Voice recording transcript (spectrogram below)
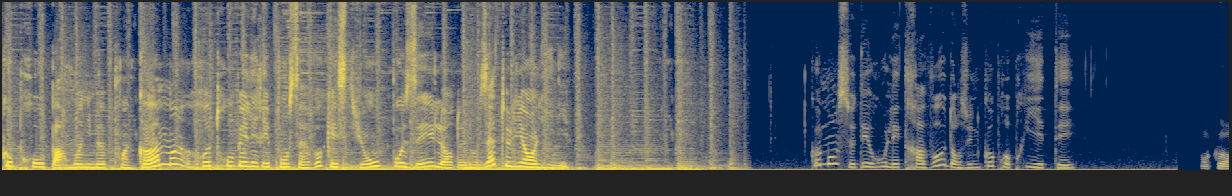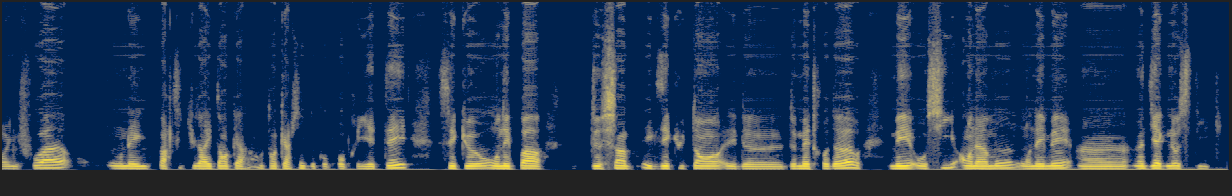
copro par monimmeuble.com, retrouvez les réponses à vos questions posées lors de nos ateliers en ligne. Comment se déroulent les travaux dans une copropriété? Encore une fois, on a une particularité en, tant qu'architecte de copropriété, c'est qu'on n'est pas de simples exécutants et de, maîtres d'œuvre, mais aussi en amont, on émet un, diagnostic.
